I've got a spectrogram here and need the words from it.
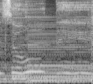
Life is old there,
